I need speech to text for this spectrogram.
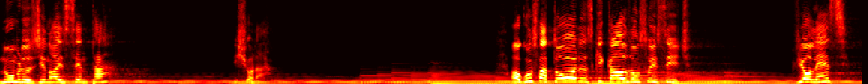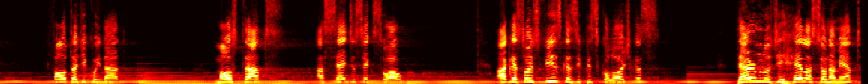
números de nós sentar e chorar. Alguns fatores que causam suicídio: violência, falta de cuidado, maus tratos, assédio sexual, agressões físicas e psicológicas, términos de relacionamento,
